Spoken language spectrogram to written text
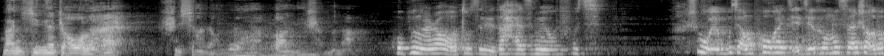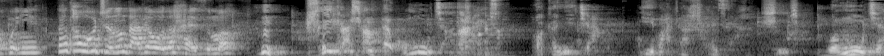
那你今天找我来是想让我帮你什么呢？我不能让我肚子里的孩子没有父亲，但是我也不想破坏姐姐和穆三少的婚姻。难道我只能打掉我的孩子吗？哼，谁敢伤害我穆家的孩子？我跟你讲，你把这孩子呀生下，我穆家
